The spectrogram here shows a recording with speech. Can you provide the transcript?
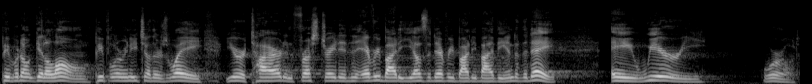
People don't get along. People are in each other's way. You're tired and frustrated, and everybody yells at everybody by the end of the day. A weary world.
